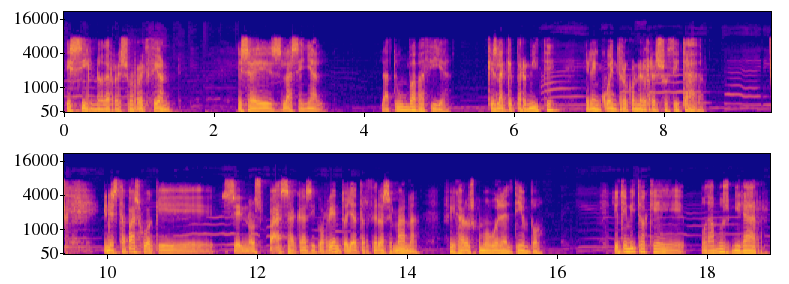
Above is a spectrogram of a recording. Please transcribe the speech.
es signo de resurrección. Esa es la señal, la tumba vacía, que es la que permite el encuentro con el resucitado. En esta Pascua que se nos pasa casi corriendo, ya tercera semana, fijaros cómo vuela el tiempo, yo te invito a que podamos mirar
